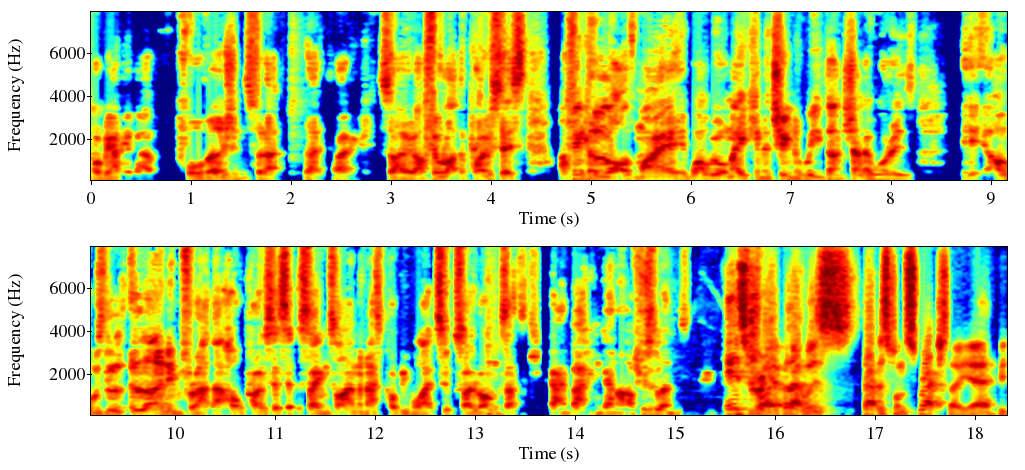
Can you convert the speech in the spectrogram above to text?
Probably only about four versions for that that track. So i feel like the process i think a lot of my while we were making a tune that we've done shadow warriors it, i was l- learning throughout that whole process at the same time and that's probably why it took so long because i had to keep going back and going oh, i've just learned this Is right, but that was that was from scratch though. Yeah, if you're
